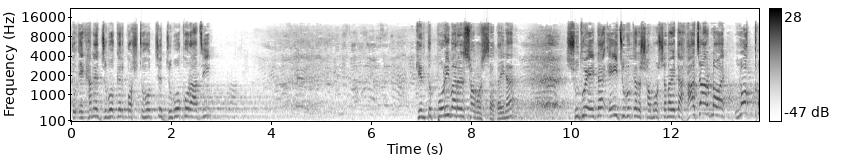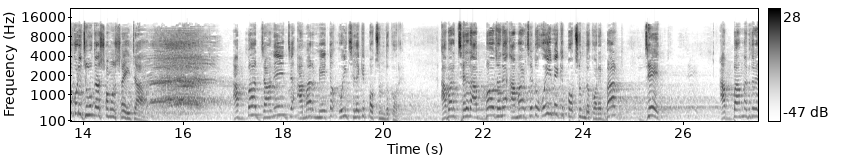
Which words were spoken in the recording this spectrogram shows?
তো এখানে যুবকের কষ্ট হচ্ছে, যুবকও রাজি, কিন্তু পরিবারের সমস্যা, তাই না? শুধু এটা, এই যুবকের সমস্যা নয়, এটা হাজার নয়, লক্ষ কোটি যুবকের সমস্যা এটা আব্বা জানে যে আমার মেয়েটা ওই ছেলেকে পছন্দ করে। আবার ছেলের আব্বাও জানে আমার ছেলেটা ওই মেয়েকে পছন্দ করে। বাট জেদ, আব্বা আমার ভিতরে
